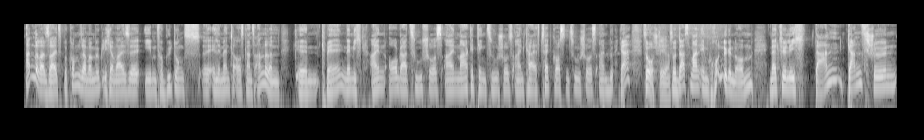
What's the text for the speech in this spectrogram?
Andererseits bekommen sie aber möglicherweise eben Vergütungselemente aus ganz anderen ähm, Quellen, nämlich einen Orga-Zuschuss, einen Marketing-Zuschuss, einen Kfz-Kostenzuschuss, ein, ja, so, so dass man im Grunde genommen natürlich dann ganz schön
